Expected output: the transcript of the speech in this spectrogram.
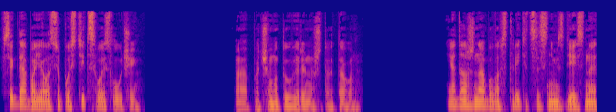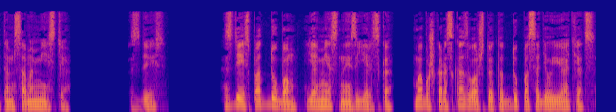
Всегда боялась упустить свой случай. А почему ты уверена, что это он? Я должна была встретиться с ним здесь, на этом самом месте. Здесь? Здесь, под дубом. Я местная из Ельска. Бабушка рассказывала, что этот дуб посадил ее отец.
